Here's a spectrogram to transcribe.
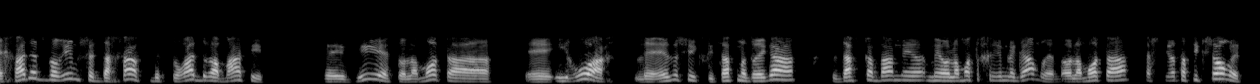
אחד הדברים שדחף בצורה דרמטית והביא את עולמות האירוח לאיזושהי קפיצת מדרגה, זה דווקא בא מעולמות אחרים לגמרי, מעולמות תשתיות התקשורת.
